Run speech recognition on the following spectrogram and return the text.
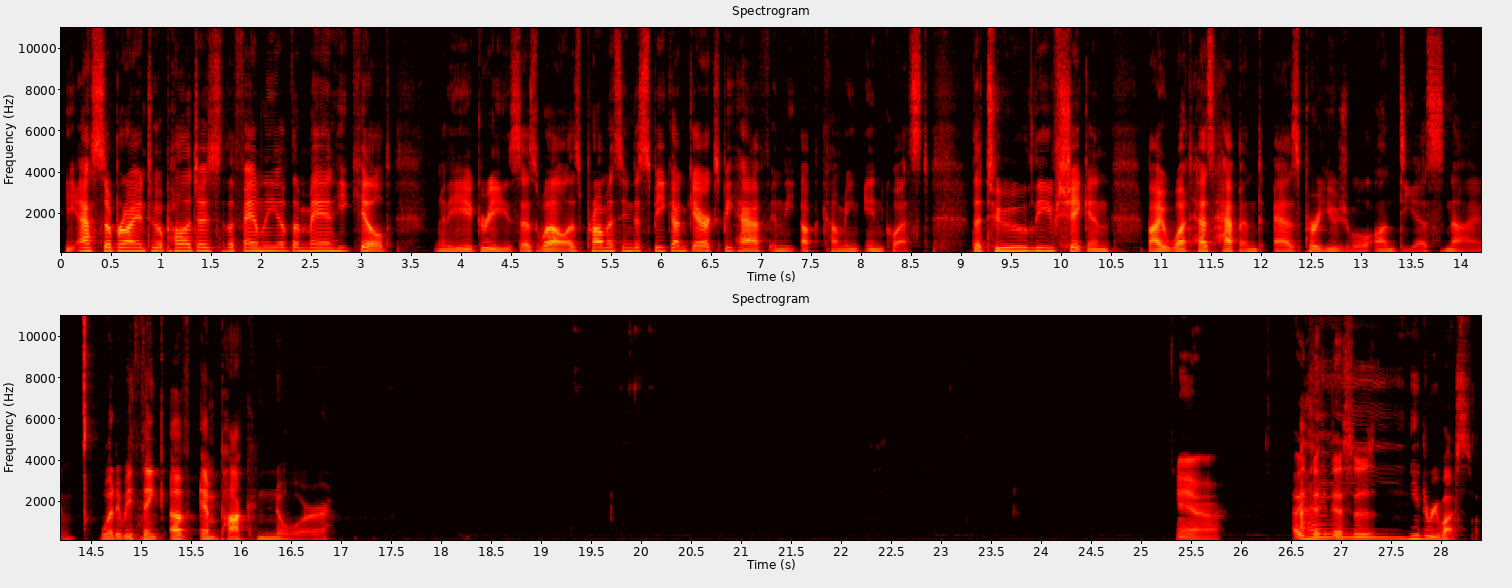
He asks O'Brien to apologize to the family of the man he killed, and he agrees, as well as promising to speak on Garak's behalf in the upcoming inquest. The two leave shaken by what has happened as per usual on DS9. What do we think of Empok Nor? Yeah. I, th- this is need to rewatch this one,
